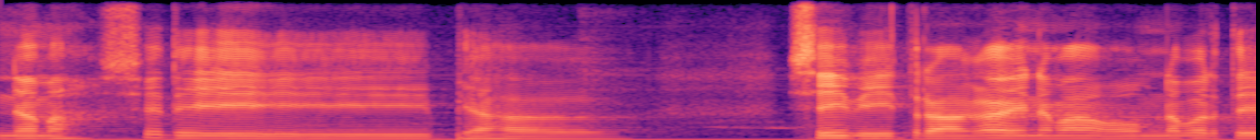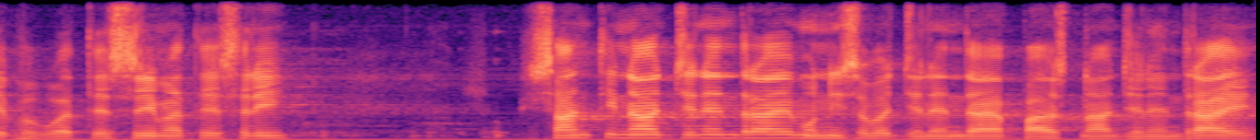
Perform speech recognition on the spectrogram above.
नमः सिद्धेभ्यः शिवीत्रागाय नमः। ओम नवर्ते भगवते श्रीमते श्री शांतिनाथ जिनेन्द्राय मुनिसवत जिनेन्द्राय पासनाथ जिनेन्द्राय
